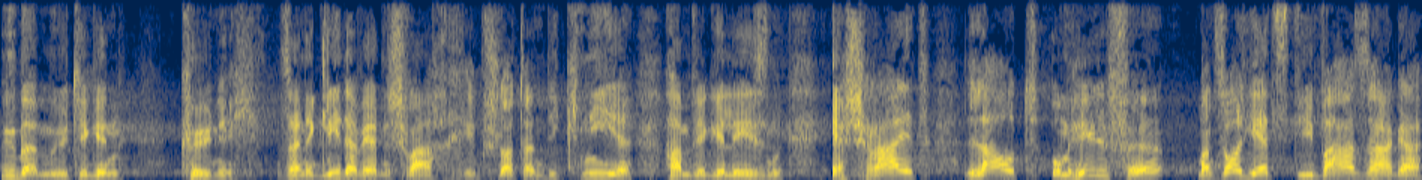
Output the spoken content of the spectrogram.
übermütigen König. Seine Glieder werden schwach, ihm schlottern die Knie, haben wir gelesen. Er schreit laut um Hilfe. Man soll jetzt die Wahrsager,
